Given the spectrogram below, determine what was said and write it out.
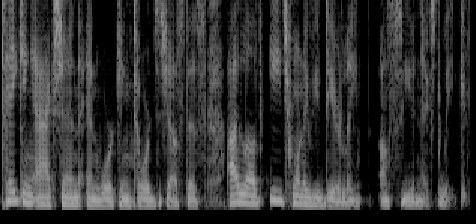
taking action, and working towards justice. I love each one of you dearly. I'll see you next week.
